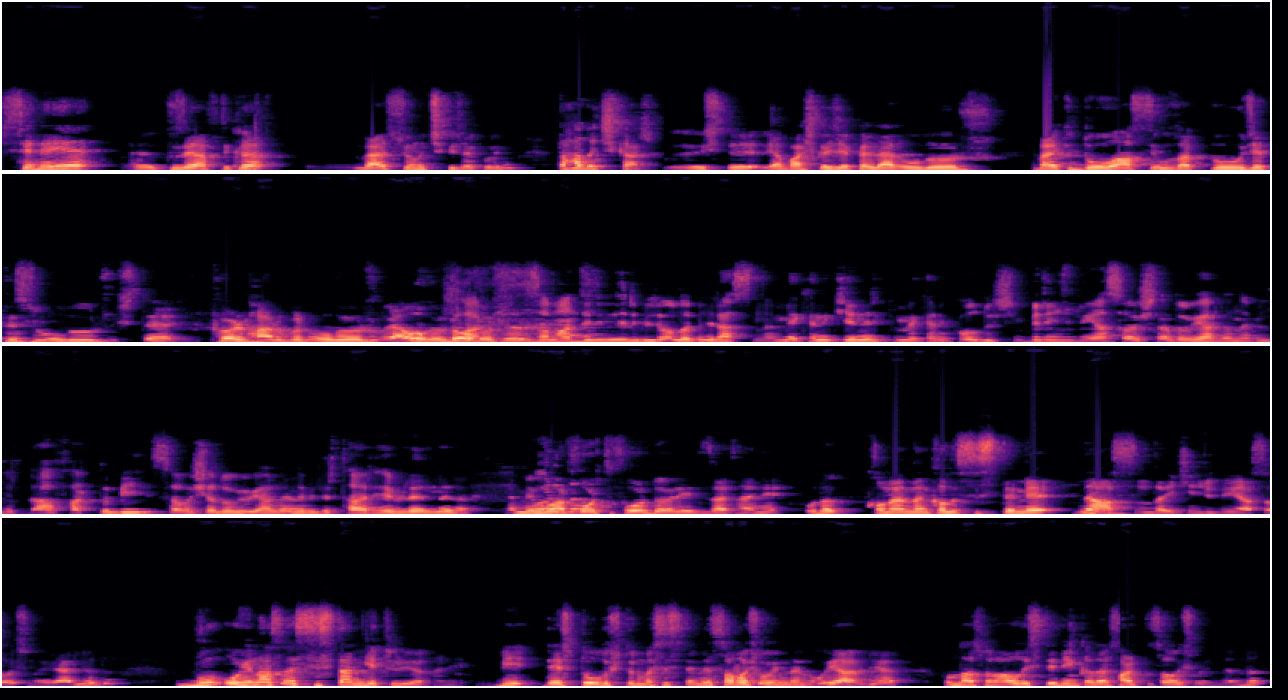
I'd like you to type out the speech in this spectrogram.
Seneye e, Kuzey Afrika versiyonu çıkacak oyun. Daha da çıkar. E, işte ya başka cepheler olur. Belki Doğu Asya, Uzak Doğu cephesi olur. işte Pearl Harbor olur. Ya olur da olur. Farklı zaman dilimleri bile olabilir aslında. Mekanik jenerik bir mekanik olduğu için Birinci Dünya Savaşı'na da uyarlanabilir. Daha farklı bir savaşa da uyarlanabilir tarih evrenine. Evet. Ya Memoir arada- 44 da öyleydi zaten. Hani o da Command and Color sistemi ne aslında 2. Dünya Savaşı'na uyarlıyordu. Bu oyun aslında sistem getiriyor. Hani bir deste oluşturma sistemi savaş oyunlarını uyarlıyor. Bundan sonra al istediğin kadar farklı savaş oyunlarını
